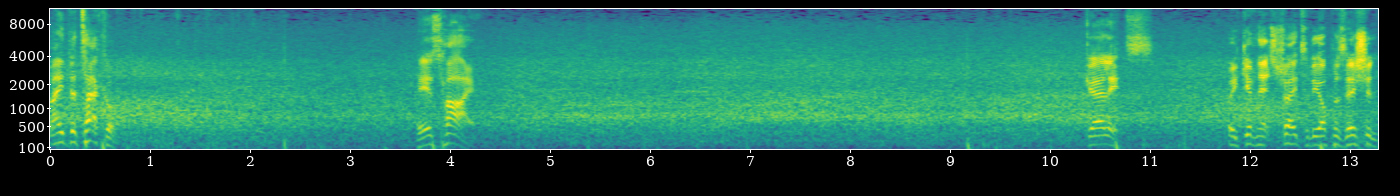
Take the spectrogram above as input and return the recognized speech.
Made the tackle. Here's High. Gerlitz. we've given it straight to the opposition.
